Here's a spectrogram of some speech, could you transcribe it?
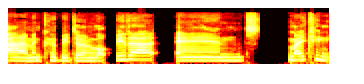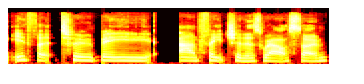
um, and could be doing a lot better and making effort to be uh, featured as well. So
